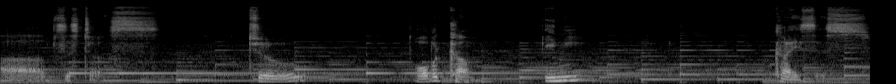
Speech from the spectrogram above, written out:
uh, sisters, to overcome any crisis.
